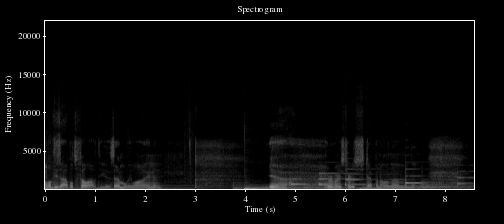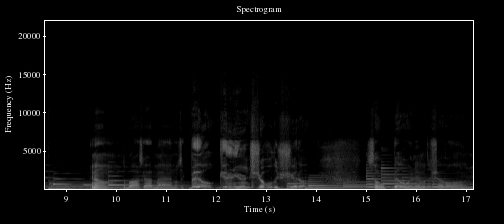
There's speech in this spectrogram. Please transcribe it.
all these apples fell off the assembly line, and yeah, everybody started stepping on them, and then, you know, the boss got mad and was like, Bill, get in here and shovel this shit up. So Bill went in with a shovel and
